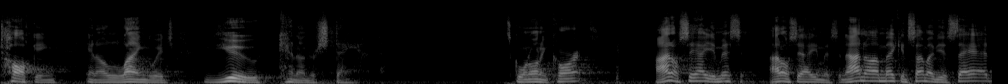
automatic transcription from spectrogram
talking in a language you can understand. What's going on in Corinth? I don't see how you miss it. I don't see how you miss it. Now, I know I'm making some of you sad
